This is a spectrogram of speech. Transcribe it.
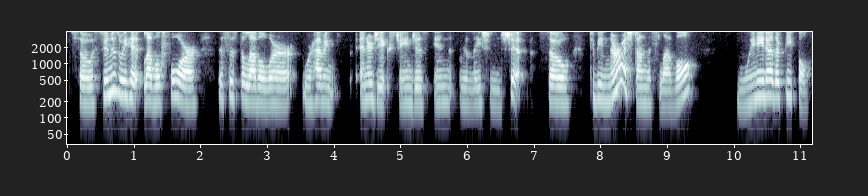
So as soon as we hit level four, this is the level where we're having energy exchanges in relationship. So to be nourished on this level, we need other people,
